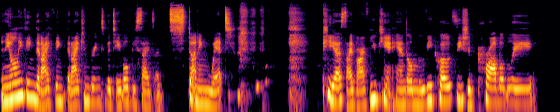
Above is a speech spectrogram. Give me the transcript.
And the only thing that I think that I can bring to the table besides a stunning wit. P.S. sidebar, if you can't handle movie quotes, you should probably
